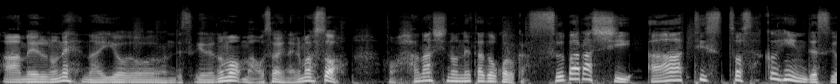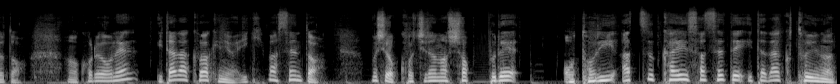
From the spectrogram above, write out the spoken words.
あメールのね、内容なんですけれども、まあ、お世話になりますと、話のネタどころか素晴らしいアーティスト作品ですよと。これをね、いただくわけにはいきませんと。むしろこちらのショップでお取り扱いさせていただくというのは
